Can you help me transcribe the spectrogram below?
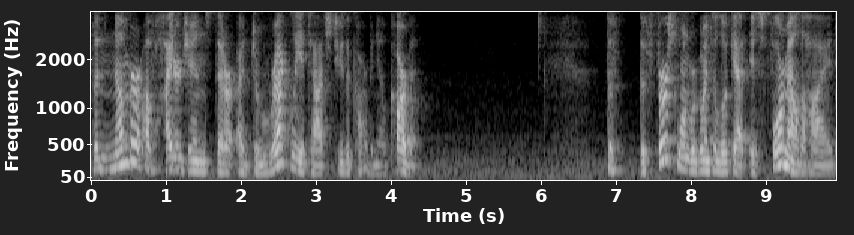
the number of hydrogens that are uh, directly attached to the carbonyl carbon. The, the first one we're going to look at is formaldehyde,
